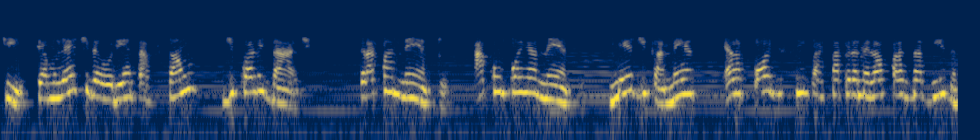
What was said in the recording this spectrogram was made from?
que, se a mulher tiver orientação de qualidade, tratamento, acompanhamento, medicamento, ela pode sim passar pela melhor fase da vida.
